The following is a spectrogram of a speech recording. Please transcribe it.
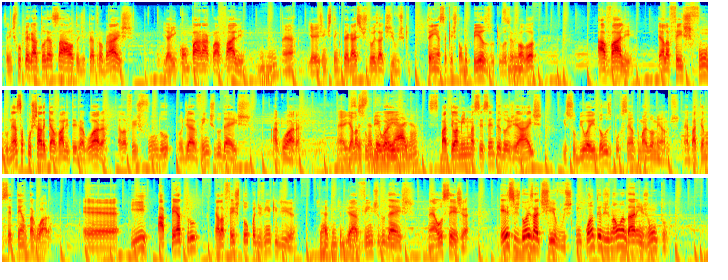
se a gente for pegar toda essa alta de Petrobras e aí comparar com a Vale, uhum. né? E aí a gente tem que pegar esses dois ativos que tem essa questão do peso que você Sim. falou a Vale ela fez fundo, nessa puxada que a Vale teve agora, ela fez fundo no dia 20 do 10, agora. É, e ela subiu aí, reais, né? bateu a mínima 62 reais e subiu aí 12% mais ou menos, né? batendo 70 agora. É, e a Petro, ela fez topo, adivinha que dia? Dia 20 do dia 10. 20 do 10. Né? Ou seja, esses dois ativos, enquanto eles não andarem junto,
